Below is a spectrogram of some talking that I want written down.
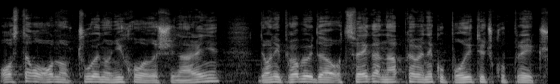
ostalo ono čuveno njihovo lešinarenje, gde oni probaju da od svega naprave neku političku priču.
